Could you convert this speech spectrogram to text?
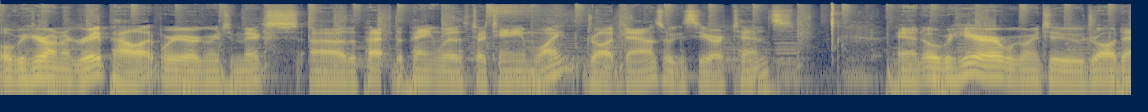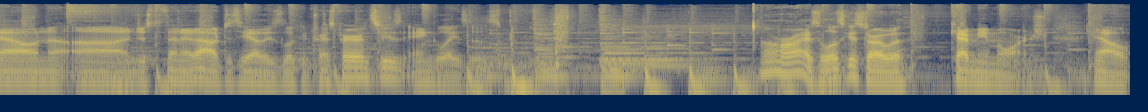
Over here on our gray palette, we are going to mix uh, the, the paint with titanium white, draw it down so we can see our tints. And over here, we're going to draw down uh, and just thin it out to see how these look in transparencies and glazes. All right, so let's get started with cadmium orange. Now,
